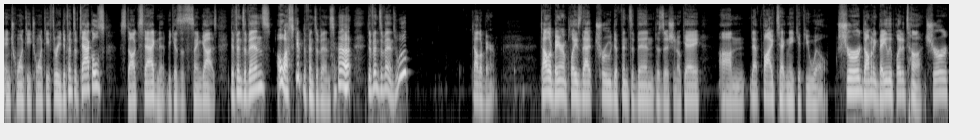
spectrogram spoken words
in 2023. Defensive tackles stock stagnant because it's the same guys. Defensive ends. Oh, I skipped defensive ends. defensive ends. Whoop. Tyler Baron. Tyler Baron plays that true defensive end position, okay? Um, that five technique, if you will. Sure, Dominic Bailey played a ton. Sure,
